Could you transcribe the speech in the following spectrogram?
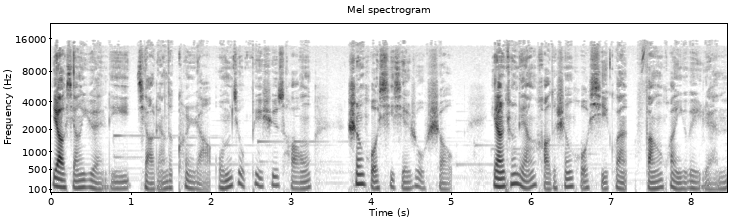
要想远离脚凉的困扰，我们就必须从生活细节入手，养成良好的生活习惯，防患于未然。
